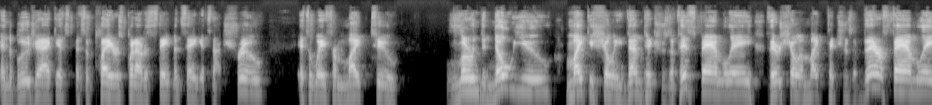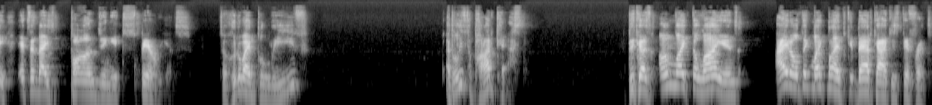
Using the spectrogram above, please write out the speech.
and the Blue Jackets and some players put out a statement saying it's not true. It's a way for Mike to learn to know you. Mike is showing them pictures of his family. They're showing Mike pictures of their family. It's a nice bonding experience. So, who do I believe? I believe the podcast. Because unlike the Lions, I don't think Mike Babcock is different.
